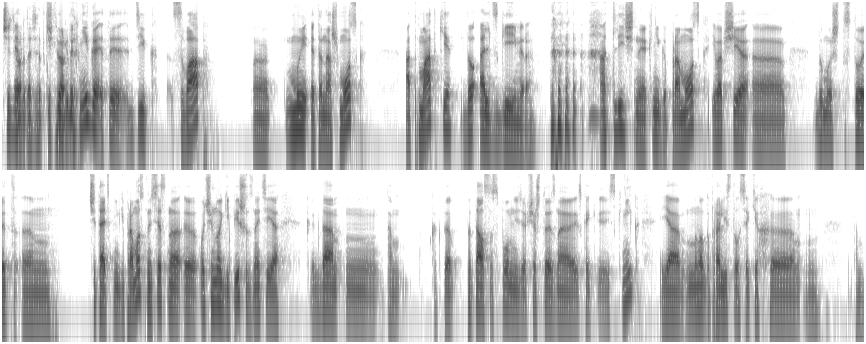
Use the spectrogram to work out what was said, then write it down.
Четвертая все-таки четвертая книга — это Дик Свааб. Э, Мы — это наш мозг. От матки до Альцгеймера. Отличная книга про мозг. И вообще, э, думаю, что стоит эм, читать книги про мозг. Но, естественно, э, очень многие пишут, знаете, я когда там как-то пытался вспомнить вообще, что я знаю из, как- из книг, я много пролистывал всяких э, там,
